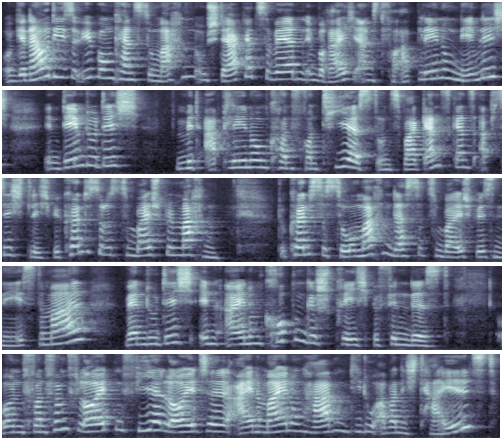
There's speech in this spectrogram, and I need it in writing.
Und genau diese Übung kannst du machen, um stärker zu werden im Bereich Angst vor Ablehnung, nämlich indem du dich mit Ablehnung konfrontierst und zwar ganz, ganz absichtlich. Wie könntest du das zum Beispiel machen? Du könntest es so machen, dass du zum Beispiel das nächste Mal, wenn du dich in einem Gruppengespräch befindest und von fünf Leuten vier Leute eine Meinung haben, die du aber nicht teilst,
